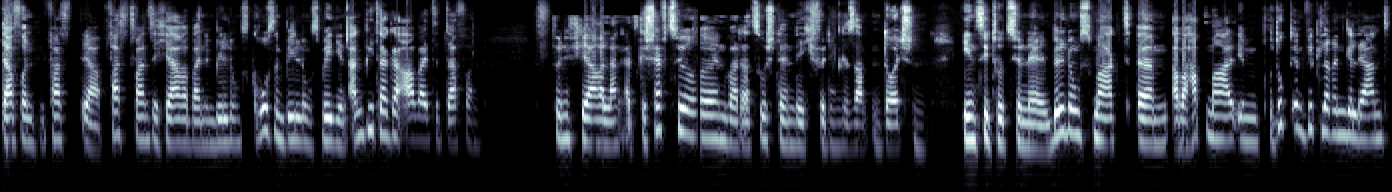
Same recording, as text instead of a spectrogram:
davon fast, ja, fast 20 Jahre bei einem Bildungs-, großen Bildungsmedienanbieter gearbeitet, davon fünf Jahre lang als Geschäftsführerin, war da zuständig für den gesamten deutschen institutionellen Bildungsmarkt, ähm, aber habe mal im Produktentwicklerin gelernt,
